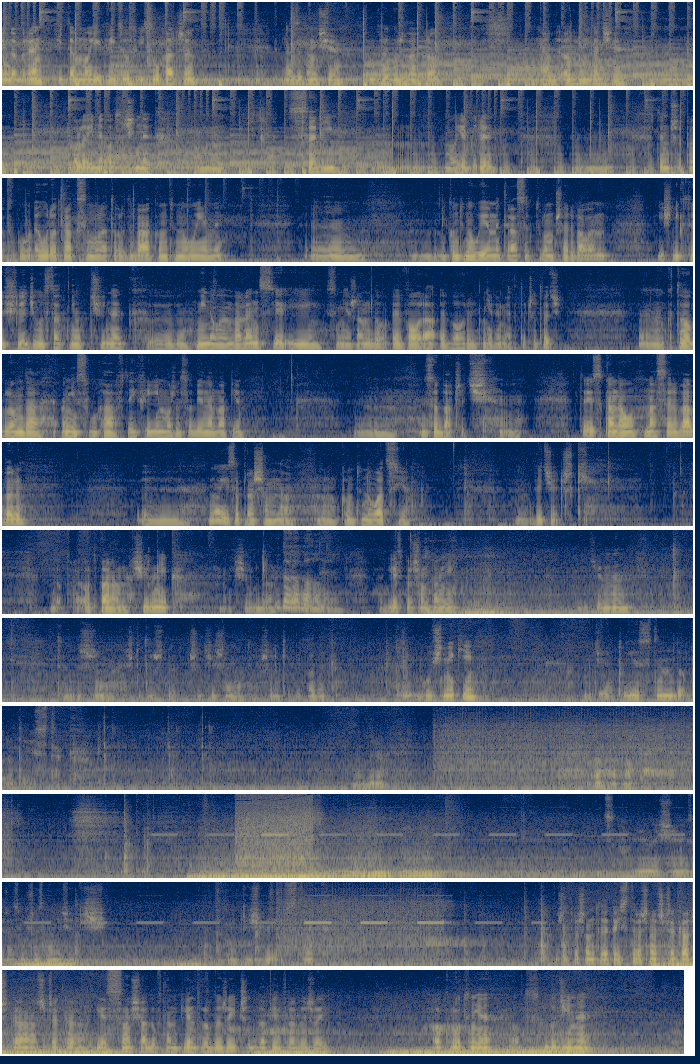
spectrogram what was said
Dzień dobry, witam moich widzów i słuchaczy. Nazywam się Grzegorz Wawro, a wy oglądacie mm, kolejny odcinek mm, z serii mm, Moje gry. W tym przypadku Eurotrack Simulator 2. Kontynuujemy kontynuujemy trasę, którą przerwałem. Jeśli ktoś śledził ostatni odcinek, y, minąłem Walencję i zmierzam do Ewora, Ewory, nie wiem jak to czytać. Y, kto ogląda, a nie słucha w tej chwili, może sobie na mapie y, zobaczyć. To jest kanał Maser. No i zapraszam na kontynuację wycieczki. Dobra, odpalam silnik. Jak się uda. Do roboty. Tak jest, proszę pani. Idziemy. Także jeszcze troszkę przyciszę na wszelki wypadek głośniki. Gdzie ja tu jestem? Dobra, to jest tak. Dobra. Aha, okej. Się, zaraz muszę znaleźć jakiś jakiś wyjazd, tak? Przepraszam, to jakaś straszna szczekaczka szczeka. Jest sąsiadów tam piętro wyżej, czy dwa piętra wyżej. Okrutnie, od godziny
